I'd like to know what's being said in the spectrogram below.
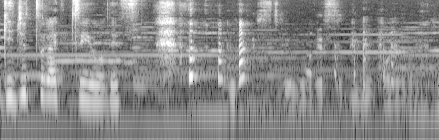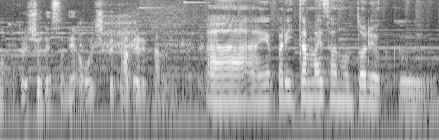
技術が必要です必要ですねこれは。本と一緒ですね美味しく食べるためにはね。あーやっぱり板前さんの努力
